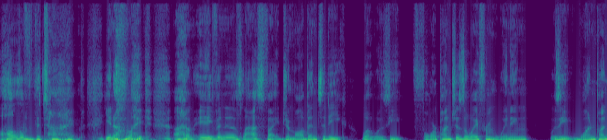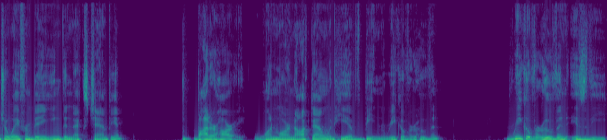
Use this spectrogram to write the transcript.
all of the time. You know, like um, even in his last fight, Jamal Ben Saddik, what was he four punches away from winning? Was he one punch away from being the next champion? Badr Hari, one more knockdown, would he have beaten Rico Verhoeven? Rico Verhoeven is the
